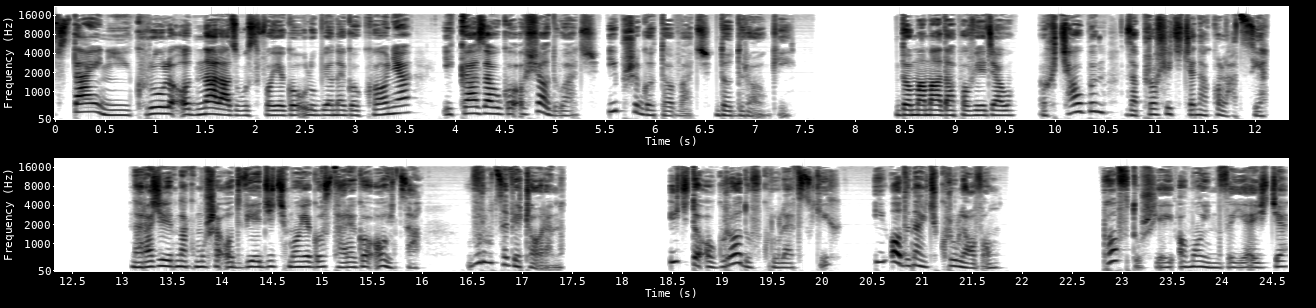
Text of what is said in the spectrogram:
W stajni król odnalazł swojego ulubionego konia i kazał go osiodłać i przygotować do drogi. Do Mamada powiedział: Chciałbym zaprosić cię na kolację. Na razie jednak muszę odwiedzić mojego starego ojca. Wrócę wieczorem. Idź do ogrodów królewskich i odnajdź królową. Powtórz jej o moim wyjeździe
